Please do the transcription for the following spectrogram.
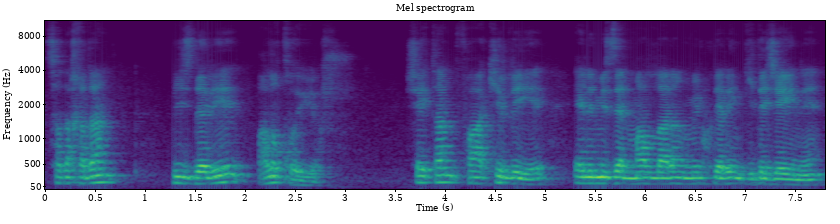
sadakadan bizleri alıkoyuyor. Şeytan fakirliği, elimizden malların, mülklerin gideceğini,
